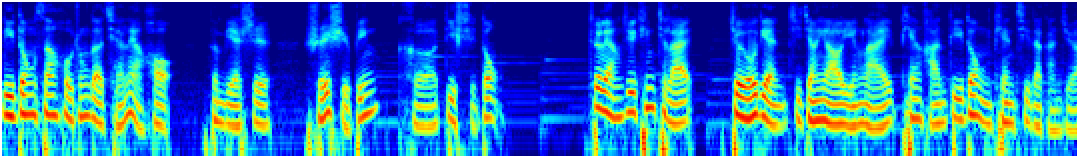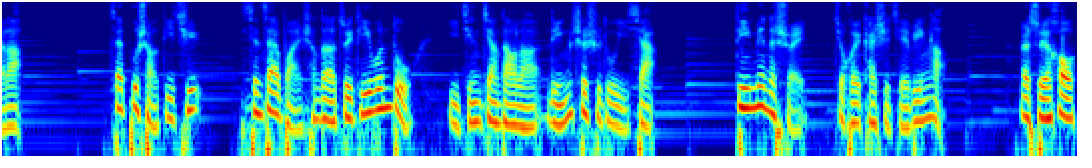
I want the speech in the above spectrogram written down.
立冬三候中的前两候分别是水始冰和地始冻，这两句听起来就有点即将要迎来天寒地冻天气的感觉了。在不少地区，现在晚上的最低温度已经降到了零摄氏度以下，地面的水就会开始结冰了，而随后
